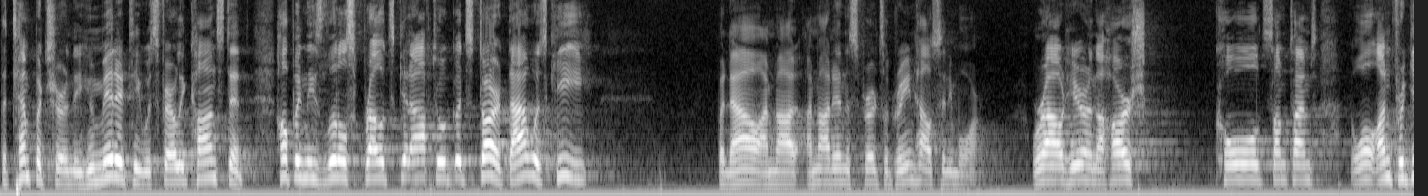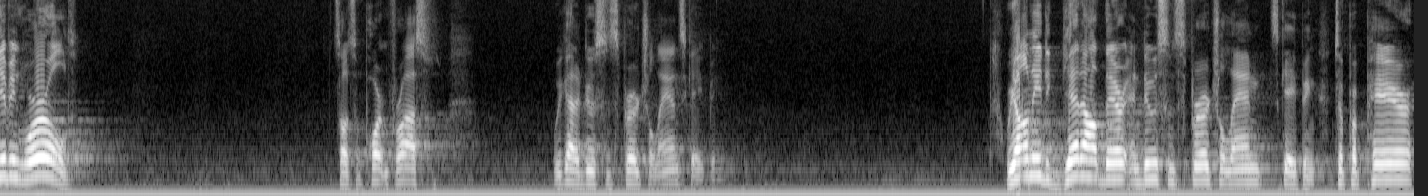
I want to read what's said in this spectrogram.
The temperature and the humidity was fairly constant, helping these little sprouts get off to a good start. That was key. But now I'm not, I'm not in the spiritual greenhouse anymore. We're out here in the harsh, cold, sometimes, well, unforgiving world. So it's important for us. We got to do some spiritual landscaping. We all need to get out there and do some spiritual landscaping to prepare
